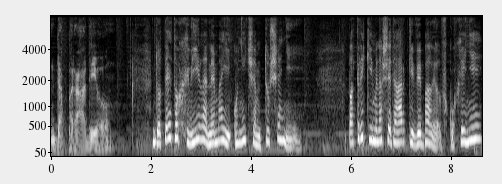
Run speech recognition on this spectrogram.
DAP rádio. Do této chvíle nemají o ničem tušení. Patrik jim naše dárky vybalil v kuchyni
